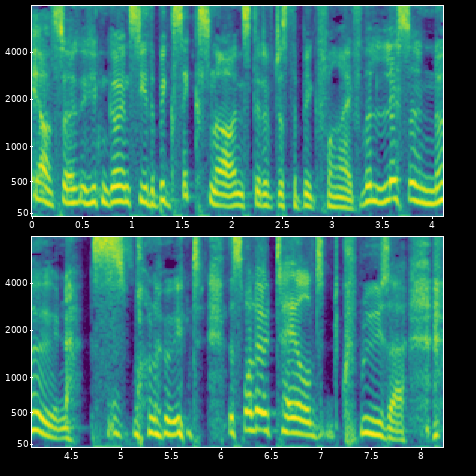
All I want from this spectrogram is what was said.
Yeah, so you can go and see the big six now instead of just the big five. The lesser known swallowed, the swallow-tailed cruiser.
